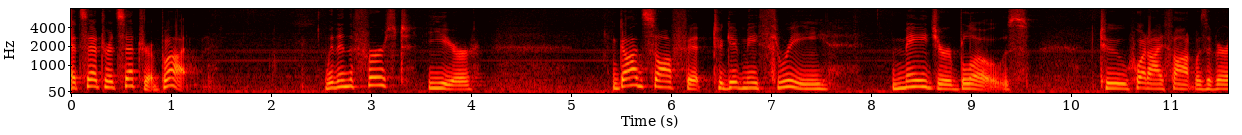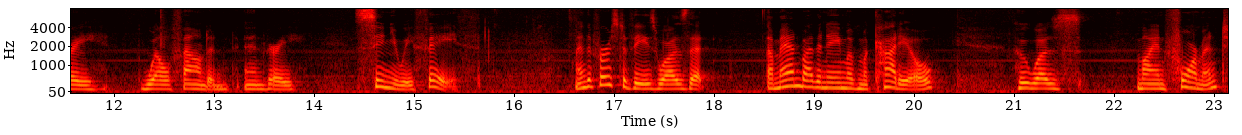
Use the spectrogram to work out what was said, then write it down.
etc., etc. But within the first year, God saw fit to give me three major blows to what I thought was a very well founded and very sinewy faith. And the first of these was that a man by the name of Macario, who was my informant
